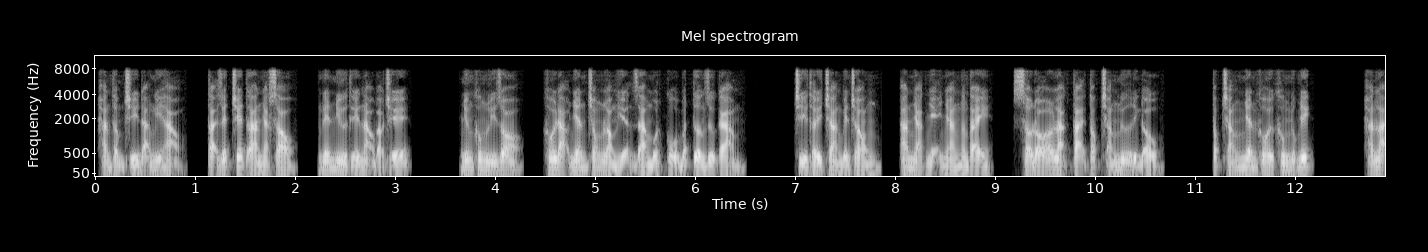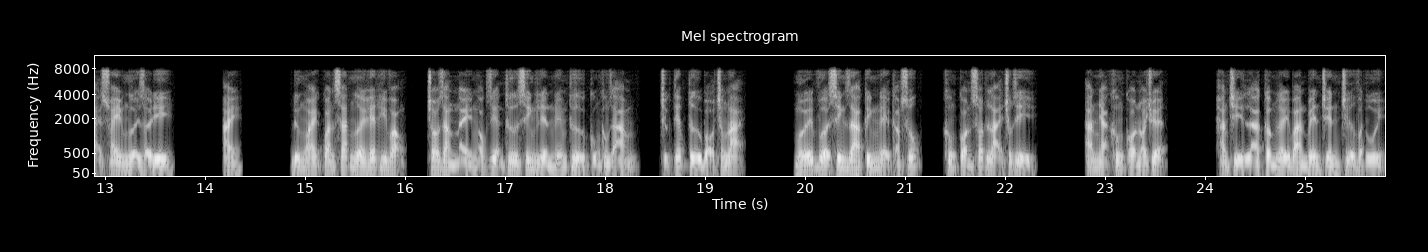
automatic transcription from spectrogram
Hắn thậm chí đã nghĩ hảo, tại giết chết an nhạc sau, nên như thế nào bào chế. Nhưng không lý do, khôi đạo nhân trong lòng hiện ra một cổ bất tường dự cảm. Chỉ thấy chàng bên trong, an nhạc nhẹ nhàng nâng tay, sau đó lạc tại tóc trắng nữ đỉnh đầu. Tóc trắng nhân khôi không nhúc ních hắn lại xoay người rời đi. Ai? Đứng ngoài quan sát người hết hy vọng, cho rằng này ngọc diện thư sinh liền nếm thử cũng không dám, trực tiếp từ bỏ chống lại mới vừa sinh ra kính nể cảm xúc, không còn sót lại chút gì. An nhạc không có nói chuyện. Hắn chỉ là cầm lấy bàn bên trên chữ vật túi,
